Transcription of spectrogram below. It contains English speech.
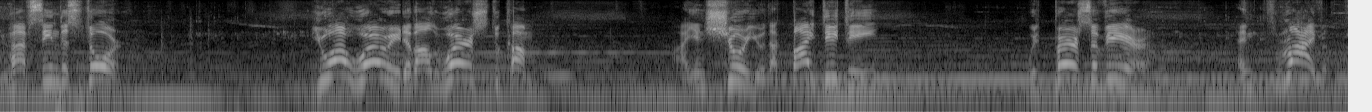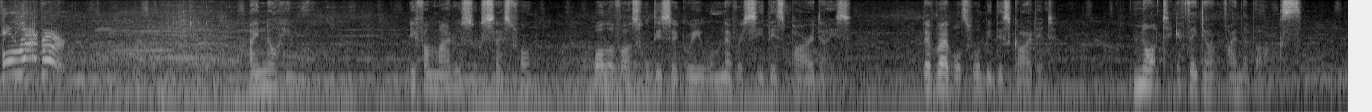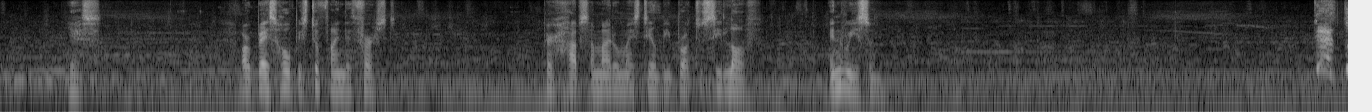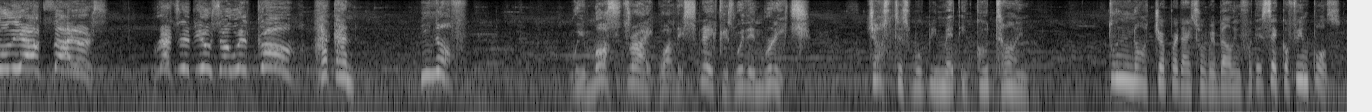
You have seen the storm. You are worried about worse to come. I assure you that Paititi will persevere and thrive forever! I know him. If Amaru is successful, all of us who disagree will never see this paradise. The rebels will be discarded. Not if they don't find the box. Yes. Our best hope is to find it first. Perhaps Amaru might still be brought to see love and reason. Death to the outsiders! Retribution will come! Hakan! Enough! We must strike while the snake is within reach. Justice will be met in good time. Do not jeopardize our rebellion for the sake of impulse.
